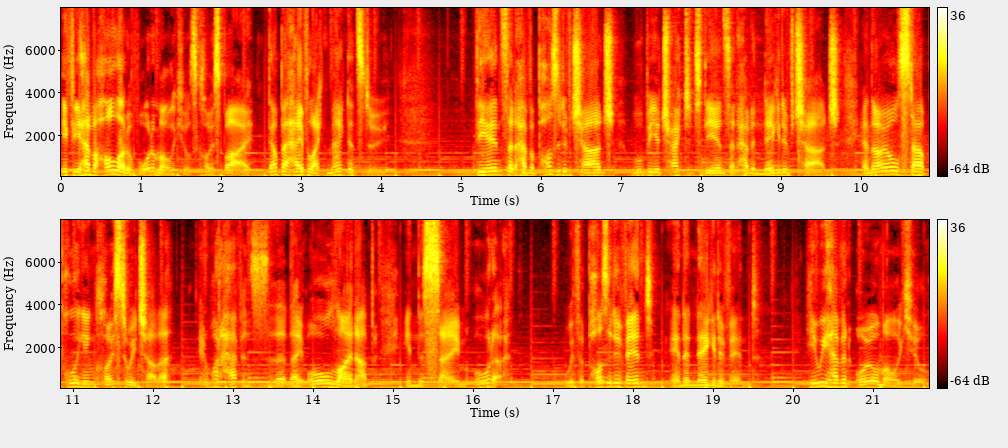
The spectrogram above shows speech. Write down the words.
If you have a whole lot of water molecules close by, they'll behave like magnets do. The ends that have a positive charge will be attracted to the ends that have a negative charge, and they all start pulling in close to each other, and what happens is that they all line up in the same order, with a positive end and a negative end. Here we have an oil molecule,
